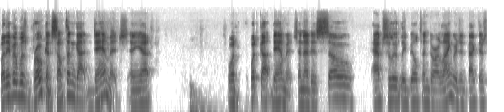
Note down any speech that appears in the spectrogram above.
But if it was broken, something got damaged, and yet, what what got damaged? And that is so absolutely built into our language. In fact, there's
